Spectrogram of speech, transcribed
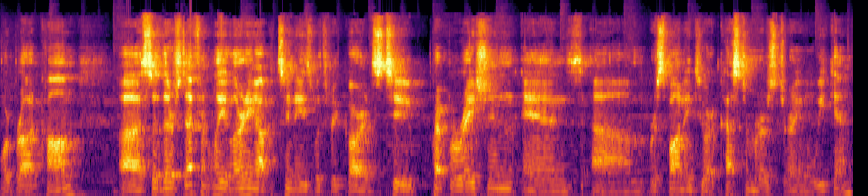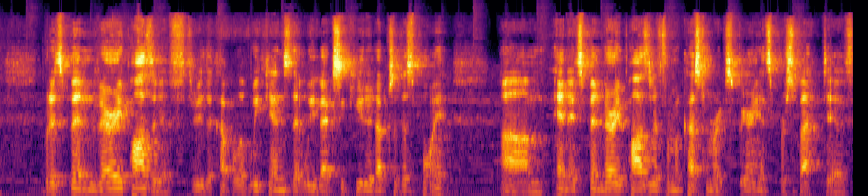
or Broadcom. Uh, so there's definitely learning opportunities with regards to preparation and um, responding to our customers during the weekend. but it's been very positive through the couple of weekends that we've executed up to this point. Um, and it's been very positive from a customer experience perspective.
